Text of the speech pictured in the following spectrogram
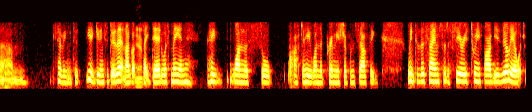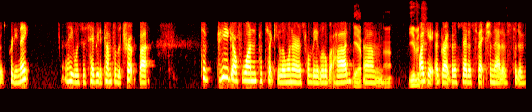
um having to yeah, getting to do that and I got yeah. to take dad with me and he won this or after he won the premiership himself he went to the same sort of series 25 years earlier which was pretty neat and he was just happy to come for the trip but to peg off one particular winner is probably a little bit hard yep. um no. I get a great bit of satisfaction out of sort of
